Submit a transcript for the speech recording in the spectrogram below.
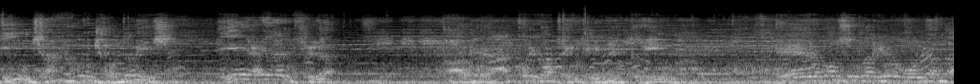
তিন চার রকম ছদ্মবেশ। আইল্যান্ড থ্রিলার তারপরে আক্ষরিক অর্থে তিনি মৃত্যুহীন এরকম সুপার হিরো কলকাতা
